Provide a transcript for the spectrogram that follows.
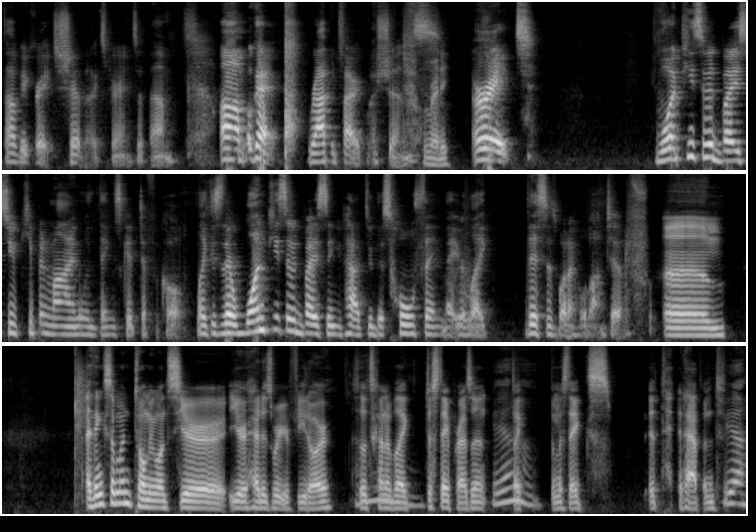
That'll be great to share that experience with them. Um, okay, rapid fire questions. I'm ready. All right. What piece of advice do you keep in mind when things get difficult? Like, is there one piece of advice that you've had through this whole thing that you're like, this is what I hold on to? Um, I think someone told me once your your head is where your feet are. So it's kind of like Oh. just stay present. Yeah. Like the mistakes, it it happened. yeah.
